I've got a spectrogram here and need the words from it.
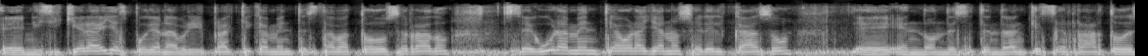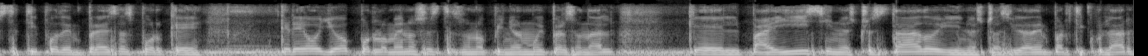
eh, ni siquiera ellas podían abrir, prácticamente estaba todo cerrado. Seguramente ahora ya no será el caso eh, en donde se tendrán que cerrar todo este tipo de empresas porque creo yo, por lo menos esta es una opinión muy personal, que el país y nuestro estado y nuestra ciudad en particular,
